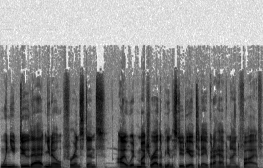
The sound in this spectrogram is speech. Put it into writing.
when you do that, you know, for instance, I would much rather be in the studio today, but I have a 9 to 5.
